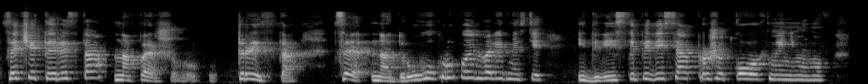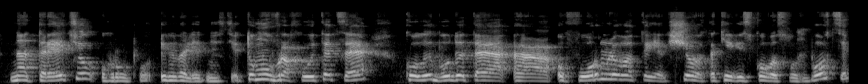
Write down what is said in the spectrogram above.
Це 400 на першу групу, 300 – це на другу групу інвалідності і 250 прожиткових мінімумів на третю групу інвалідності. Тому врахуйте це, коли будете е, оформлювати, якщо такі військовослужбовці,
